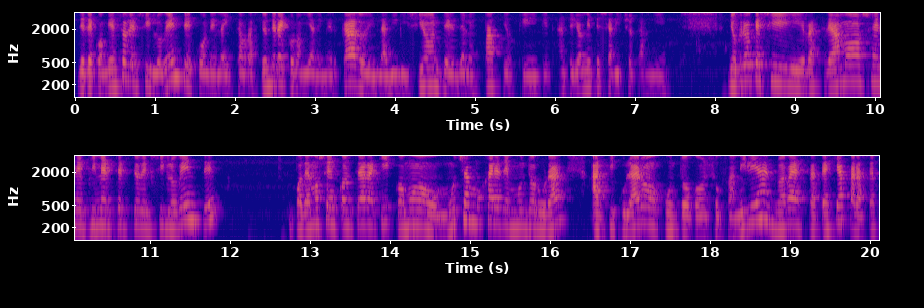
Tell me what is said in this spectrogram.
desde comienzos del siglo XX con la instauración de la economía de mercado y la división de, los espacios que anteriormente se ha dicho también. Yo creo que si rastreamos en el primer tercio del siglo XX, podemos encontrar aquí cómo muchas mujeres del mundo rural articularon junto con sus familias nuevas estrategias para hacer,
